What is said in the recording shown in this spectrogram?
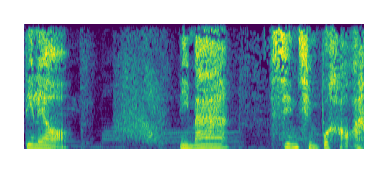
第六，你妈心情不好啊。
